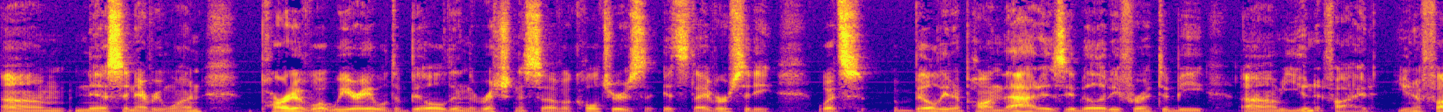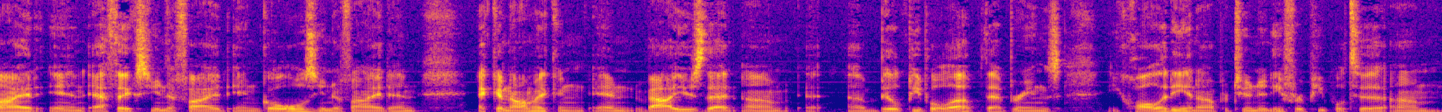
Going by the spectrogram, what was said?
um, in everyone part of what we are able to build in the richness of a culture is its diversity. What's building upon that is the ability for it to be um, unified, unified in ethics, unified in goals, unified in economic and, and values that um, uh, build people up, that brings equality and opportunity for people to um,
